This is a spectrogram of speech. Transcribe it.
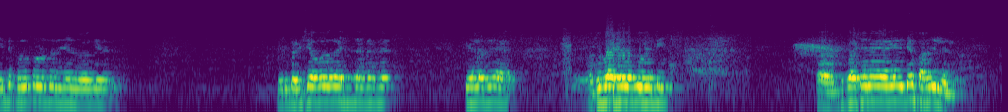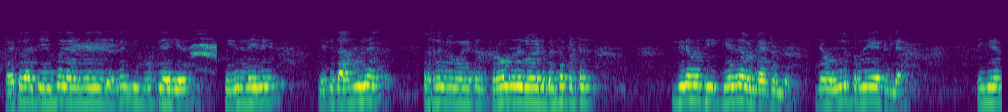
എന്റെ പൊതുപ്രവർത്തനം ഞാൻ തുടങ്ങിയത്. ഒരു മനുഷ്യാവകാശ സംഘടന കേരളത്തിലെ അഭിഭാഷകർക്ക് വേണ്ടി അഭിഭാഷകനായ ഞാൻ പറഞ്ഞില്ലല്ലോ. ആയിരത്തി തൊള്ളായിരത്തി എൺപതിലാണ് ഞാൻ എൽ എൽ ബി പൂർത്തിയാക്കിയത് ഇതിനിടയിൽ എന്റെ സാമൂഹ്യ പ്രശ്നങ്ങളുമായിട്ടും പ്രവർത്തനങ്ങളുമായിട്ട് ബന്ധപ്പെട്ട് നിരവധി കേസുകൾ ഉണ്ടായിട്ടുണ്ട്. ഞാൻ ഒന്നിലും പ്രതിയായിട്ടില്ല. എങ്കിലും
